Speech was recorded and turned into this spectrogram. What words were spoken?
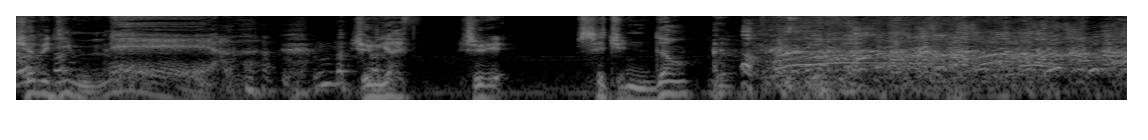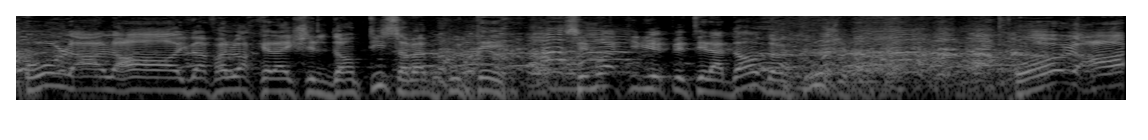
Je me dis, merde Je lui, je lui- c'est une dent. Oh là là, il va falloir qu'elle aille chez le dentiste, ça va me coûter. C'est moi qui lui ai pété la dent d'un coup. je- Oh là là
